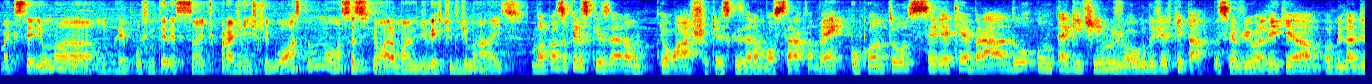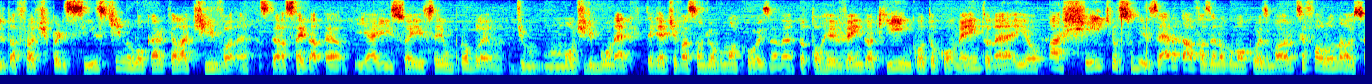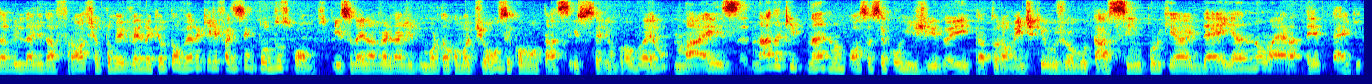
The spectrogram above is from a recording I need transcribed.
Mas que seria uma, um recurso interessante pra gente que gosta. Nossa senhora, mano, divertido demais. Uma coisa que eles quiseram, que eu acho que eles quiseram mostrar também, o quanto seria quebrado um tag team no jogo do jeito que tá. Você viu ali que a habilidade da Frot persiste no lugar que ela ativa, né? Antes dela sair da tela. E aí isso aí seria um problema. De um monte de boneco que teria ativação de alguma coisa, né? Eu tô revendo aqui enquanto eu comento, né? E eu achei que o Sub-Zero tava fazendo alguma coisa. Uma hora que você falou, não, isso é a habilidade da Frost, eu tô revendo aqui, eu tô vendo que ele faz isso em todos os combos. Isso daí, na verdade, Mortal Kombat 11, como tá, isso seria um problema, mas nada que, né, não possa ser corrigido aí. Naturalmente que o jogo tá assim porque a ideia não era ter tag.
